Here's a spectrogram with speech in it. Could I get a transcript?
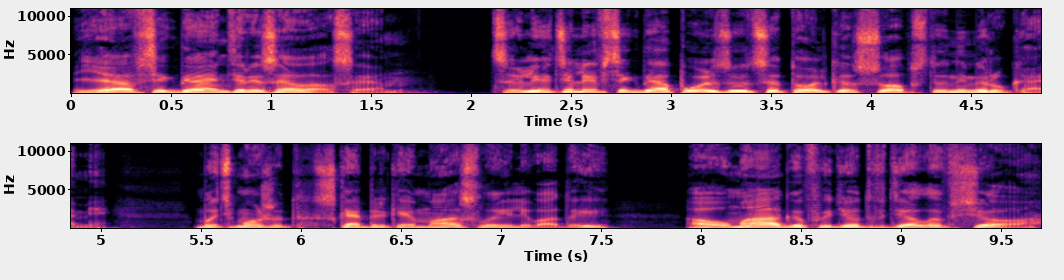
«Я всегда интересовался. Целители всегда пользуются только собственными руками — быть может, с капелькой масла или воды. А у магов идет в дело все.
